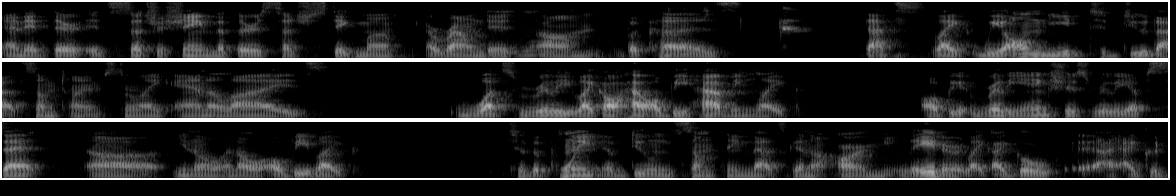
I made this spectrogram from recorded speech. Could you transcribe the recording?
and it there it's such a shame that there is such stigma around it, Mhm. um, because that's like we all need to do that sometimes to like analyze what's really like I'll have I'll be having like I'll be really anxious, really upset, uh, you know, and I'll I'll be like to the point of doing something that's gonna harm me later. Like I go I, I could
